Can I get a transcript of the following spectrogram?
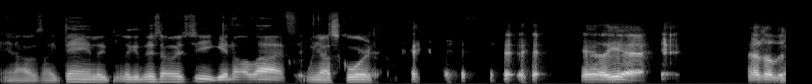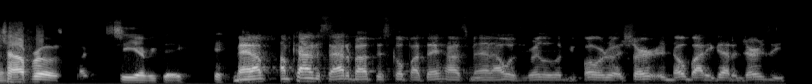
and I was like, "Dang, look look at this OSG getting all live when y'all scored." Hell yeah. I was on the Yeah. top row. So I could see everything. Man, I'm, I'm kind of sad about this Copa Tejas, man. I was really looking forward to a shirt, and nobody got a jersey.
